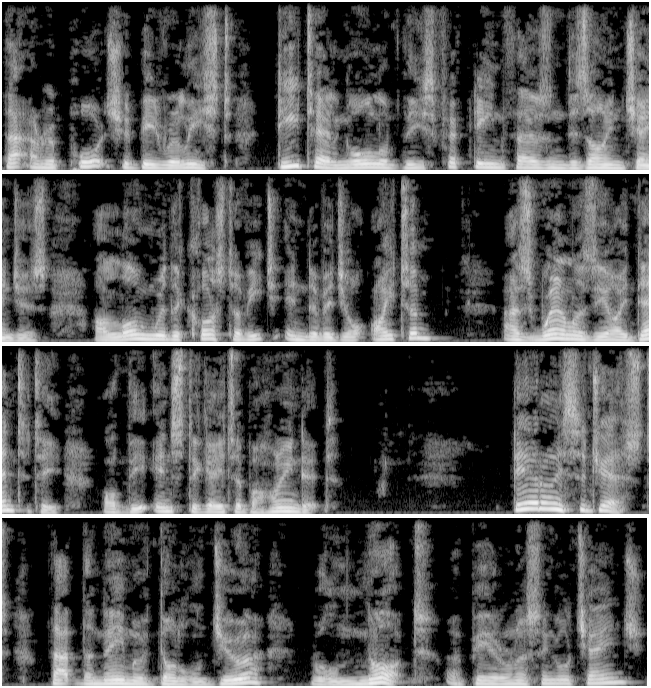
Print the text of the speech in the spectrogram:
that a report should be released detailing all of these 15,000 design changes, along with the cost of each individual item, as well as the identity of the instigator behind it. Dare I suggest that the name of Donald Dewar will not appear on a single change?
